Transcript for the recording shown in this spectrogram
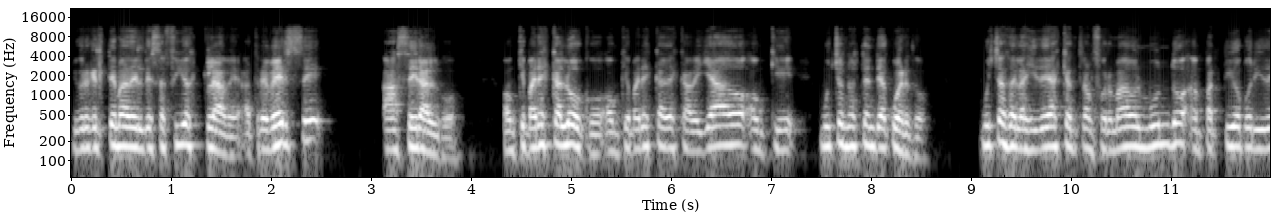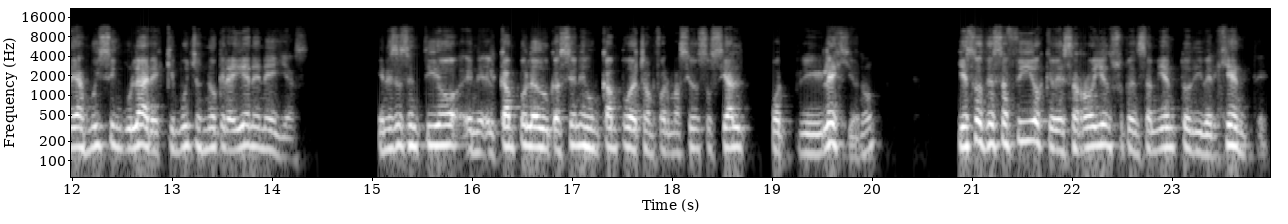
Yo creo que el tema del desafío es clave, atreverse a hacer algo, aunque parezca loco, aunque parezca descabellado, aunque muchos no estén de acuerdo. Muchas de las ideas que han transformado el mundo han partido por ideas muy singulares que muchos no creían en ellas. En ese sentido, en el campo de la educación es un campo de transformación social por privilegio, ¿no? Y esos desafíos que desarrollen su pensamiento divergente,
